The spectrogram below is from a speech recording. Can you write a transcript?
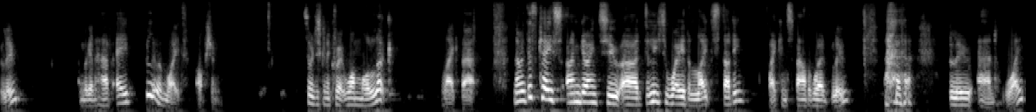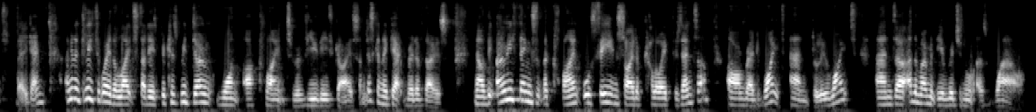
blue. And we're going to have a blue and white option. So we're just going to create one more look, like that. Now in this case, I'm going to uh, delete away the light study, if I can spell the word blue. blue, and white. There you go. I'm going to delete away the light studies because we don't want our client to review these guys. So I'm just going to get rid of those. Now, the only things that the client will see inside of Colorway Presenter are red, white, and blue, white, and uh, at the moment, the original as well.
